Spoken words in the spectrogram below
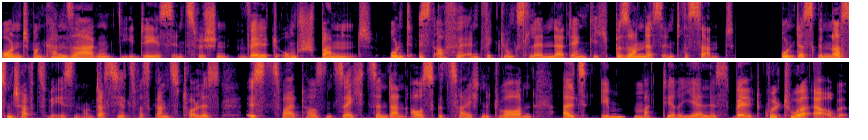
Und man kann sagen, die Idee ist inzwischen weltumspannend und ist auch für Entwicklungsländer, denke ich, besonders interessant. Und das Genossenschaftswesen, und das ist jetzt was ganz Tolles, ist 2016 dann ausgezeichnet worden als immaterielles Weltkulturerbe.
